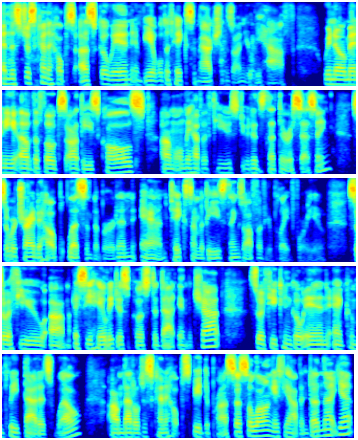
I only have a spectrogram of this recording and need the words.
And this just kind of helps us go in and be able to take some actions on your behalf. We know many of the folks on these calls um, only have a few students that they're assessing. So we're trying to help lessen the burden and take some of these things off of your plate for you. So if you, um, I see Haley just posted that in the chat. So if you can go in and complete that as well, um, that'll just kind of help speed the process along if you haven't done that yet,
